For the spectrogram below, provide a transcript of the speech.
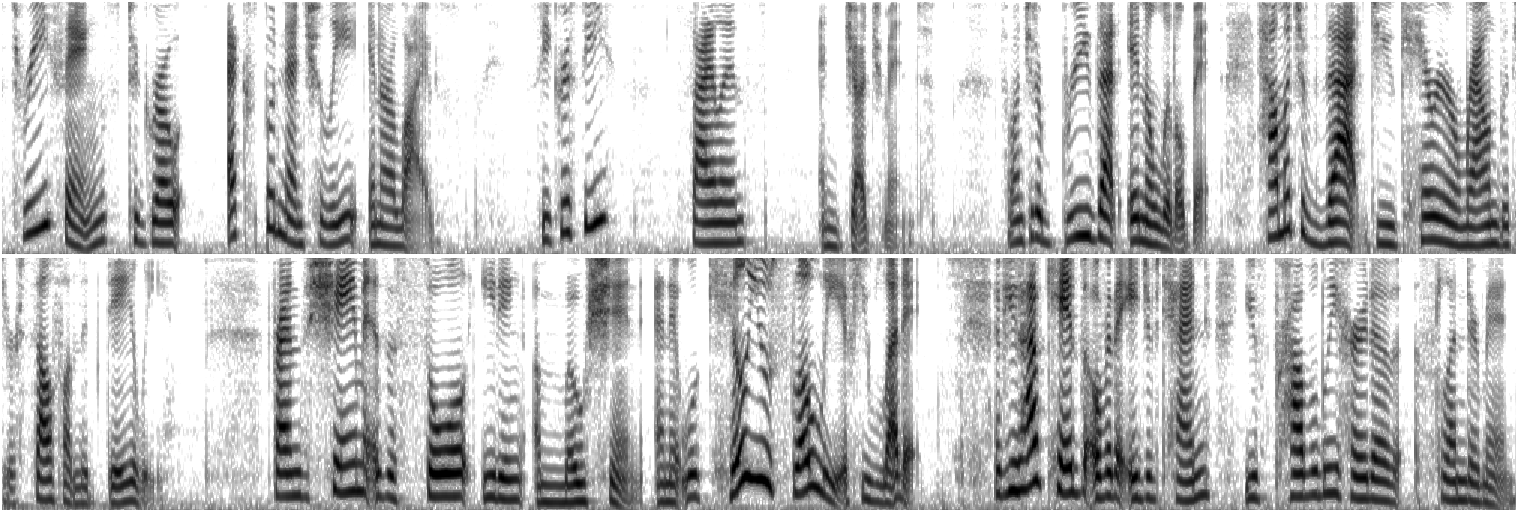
three things to grow exponentially in our lives secrecy, silence, and judgment. So I want you to breathe that in a little bit. How much of that do you carry around with yourself on the daily? Friends, shame is a soul eating emotion and it will kill you slowly if you let it. If you have kids over the age of 10, you've probably heard of Slenderman.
